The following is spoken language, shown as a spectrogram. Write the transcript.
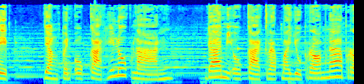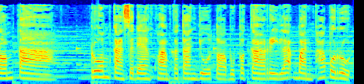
สิบ ยังเป็นโอกาสให้ลูกหลาน ได้มีโอกาสกลับมาอยู่พร้อมหน้าพร้อมตา ร่วมการแสดงความกตัญญูต่อบุปการีและบรรพบุรุษ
